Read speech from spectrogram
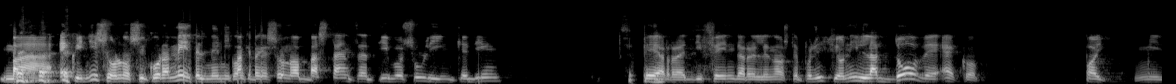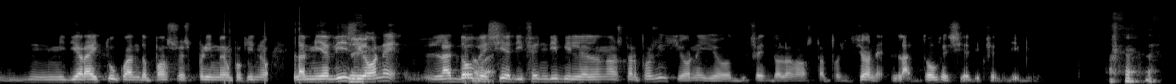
ma e quindi sono sicuramente il nemico anche perché sono abbastanza attivo su LinkedIn per difendere le nostre posizioni laddove, ecco, poi mi, mi, dirai tu quando posso esprimere un pochino la mia visione, laddove Vabbè. sia difendibile la nostra posizione, io difendo la nostra posizione, laddove sia difendibile.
